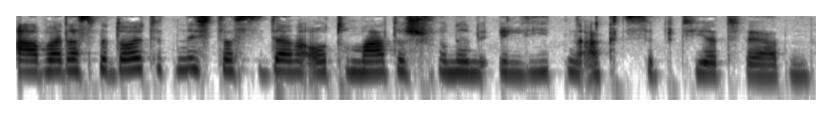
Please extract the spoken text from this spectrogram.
Aber das bedeutet nicht, dass sie dann automatisch von den Eliten akzeptiert werden.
